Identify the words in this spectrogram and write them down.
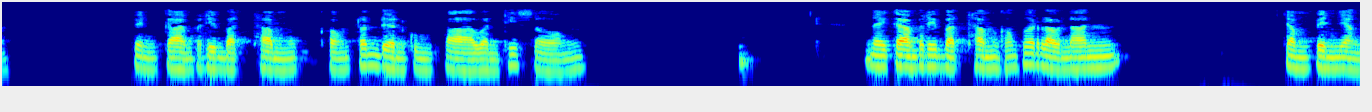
2555 เป็นการปฏิบัติธรรมของต้นเดือนกุมภาวันที่สอง ในการปฏิบัติธรรมของพวกเรานั้นจำเป็นอย่าง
